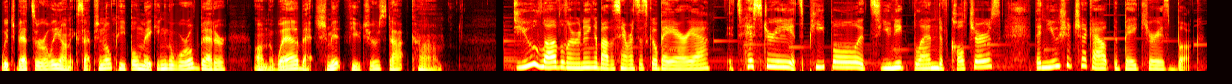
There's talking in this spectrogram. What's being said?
which bets early on exceptional people making the world better on the web at schmidtfutures.com. Do you love learning about the San Francisco Bay Area? Its history, its people, its unique blend of cultures? Then you should check out the Bay Curious book.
